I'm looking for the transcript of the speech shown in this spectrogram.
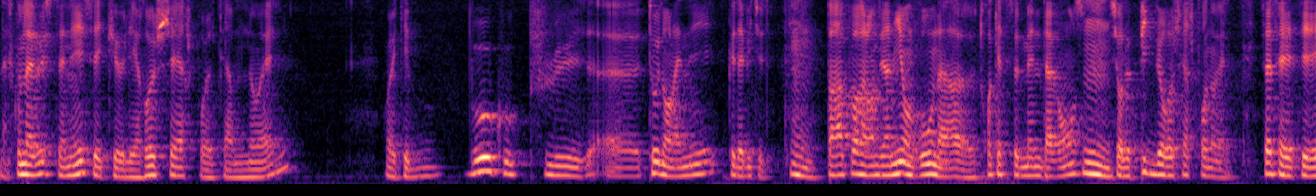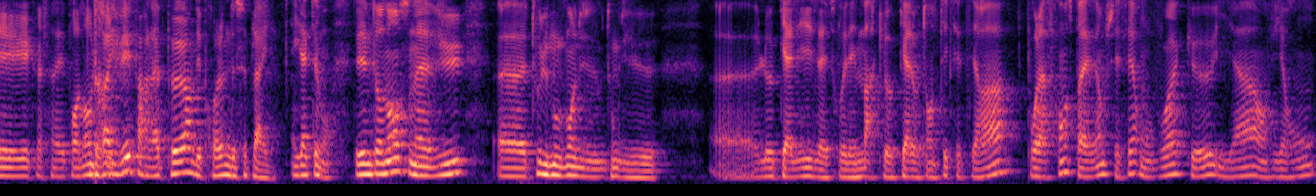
Ben, ce qu'on a vu cette année, c'est que les recherches pour le terme Noël ont été beaucoup plus euh, tôt dans l'année que d'habitude. Hmm. Par rapport à l'an dernier, en gros, on a 3-4 euh, semaines d'avance hmm. sur le pic de recherche pour Noël. Ça, ça a été les indépendants. Drivé par la peur des problèmes de supply. Exactement. Deuxième tendance, on a vu euh, tout le mouvement du, donc du localise, aller trouver des marques locales authentiques, etc. Pour la France, par exemple, chez Fer, on voit qu'il y a environ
